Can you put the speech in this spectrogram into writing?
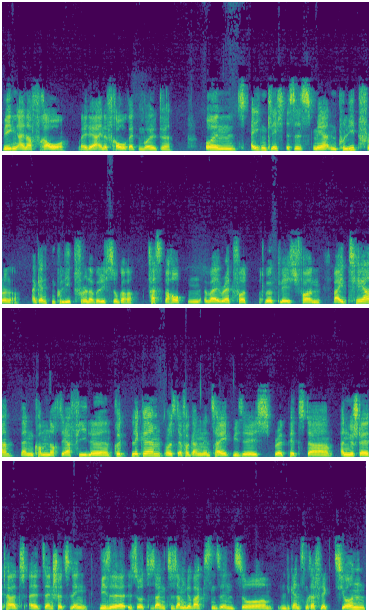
wegen einer Frau, weil der eine Frau retten wollte. Und eigentlich ist es mehr ein Polit-Thriller. Agenten-Polit-Thriller würde ich sogar fast behaupten, weil Redford wirklich von weit her. Dann kommen noch sehr viele Rückblicke aus der vergangenen Zeit, wie sich Brad Pitt da angestellt hat als sein Schützling, wie sie sozusagen zusammengewachsen sind, so die ganzen Reflexionen,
